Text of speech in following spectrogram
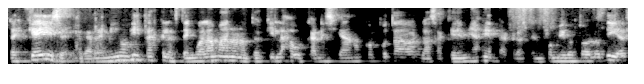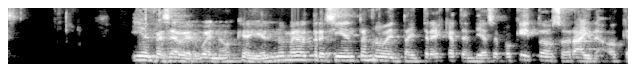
Entonces, ¿qué hice? Agarré mis hojitas que las tengo a la mano, no tengo que irlas a buscar ni siquiera en un computador, las saqué de mi agenda, que las tengo conmigo todos los días, y empecé a ver, bueno, ok, el número 393 que atendí hace poquito, Zoraida, ok,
